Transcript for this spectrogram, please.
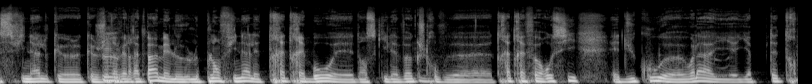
ce final que, je ne mm. révélerai pas, mais le, plan final est très très beau et dans ce qu'il évoque, je trouve très très fort aussi. Et du coup, voilà, il y a peut-être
